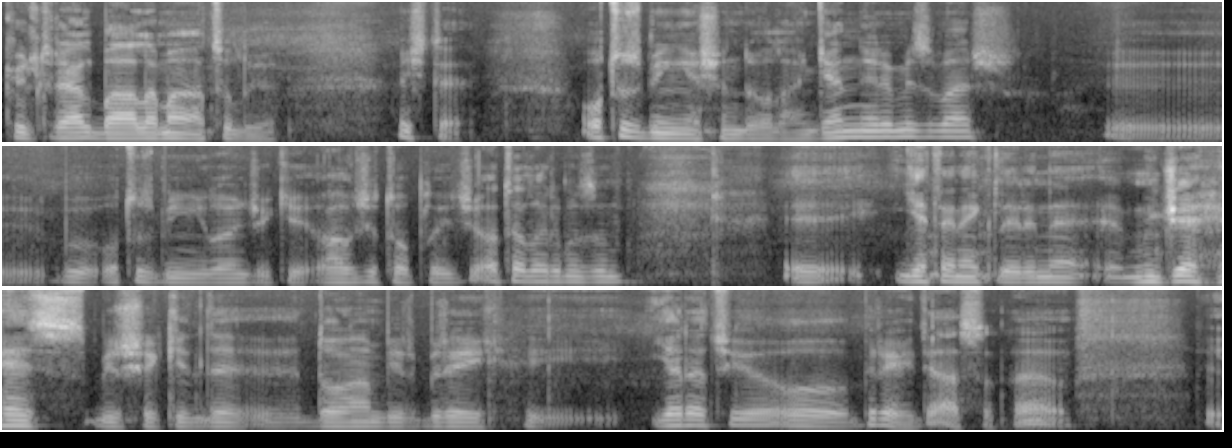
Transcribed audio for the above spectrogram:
kültürel bağlama atılıyor. İşte 30 bin yaşında olan genlerimiz var. e, bu 30 bin yıl önceki avcı toplayıcı atalarımızın e, yeteneklerine mücehhez bir şekilde e, doğan bir birey e, yaratıyor. O birey de aslında e,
